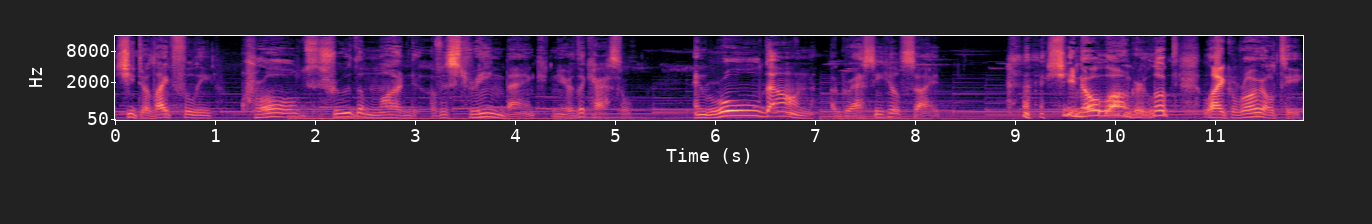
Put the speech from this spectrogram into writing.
She delightfully crawled through the mud of a stream bank near the castle and rolled down a grassy hillside. she no longer looked like royalty.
